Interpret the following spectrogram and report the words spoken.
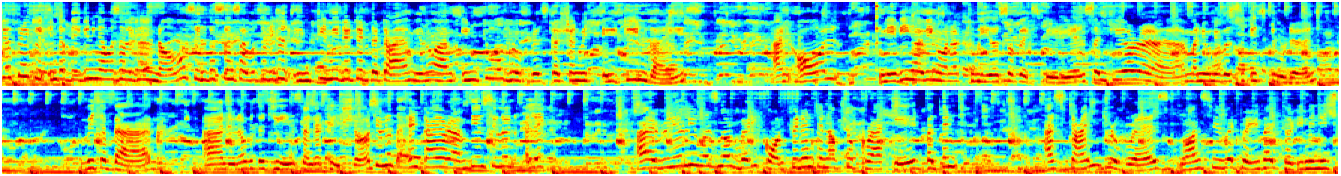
definitely in the beginning I was a little nervous in the sense I was a little intimidated that I am, you know, I'm into a group discussion with 18 guys and all maybe having one or two years of experience. And here I am, a university student with a bag and you know with a jeans and a t-shirt. You know the entire ambience you know like i really was not very confident enough to crack it. But then as time progressed once we were 25 30 minutes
